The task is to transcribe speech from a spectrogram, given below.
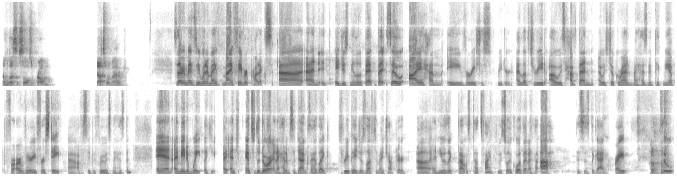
unless it solves a problem. That's what matters. So that reminds me of one of my my favorite products, uh, and it ages me a little bit. But so I am a voracious reader. I love to read. I always have been. I always joke around. My husband picked me up for our very first date, uh, obviously before he was my husband, and I made him wait. Like he, I en- answered the door and I had him sit down because I had like three pages left in my chapter. Uh, and he was like, "That was that's fine." He was totally cool with it. And I thought, ah, this is the guy, right? so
